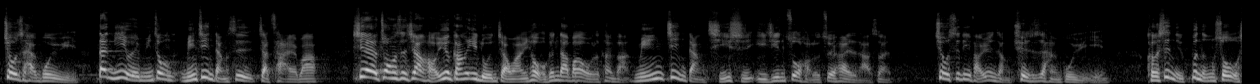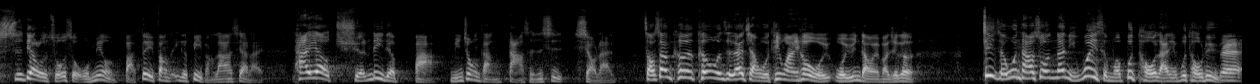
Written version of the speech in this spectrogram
就是韩国瑜赢。但你以为民众民进党是假财吗？现在的状况是这样好，因为刚刚一轮讲完以后，我跟大家报告我的看法，民进党其实已经做好了最坏的打算，就是立法院长确实是韩国瑜赢。可是你不能说我失掉了左手，我没有把对方的一个臂膀拉下来。他要全力的把民众党打成是小蓝。早上柯柯文哲在讲，我听完以后，我我晕倒哎，把这个记者问他说：“那你为什么不投蓝也不投绿？”对，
